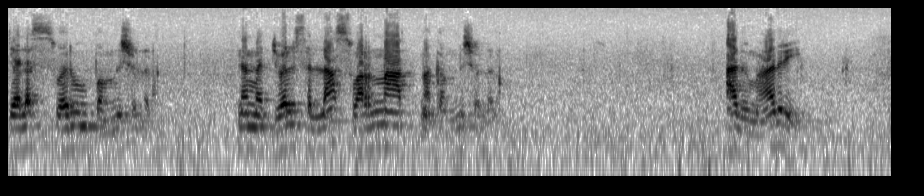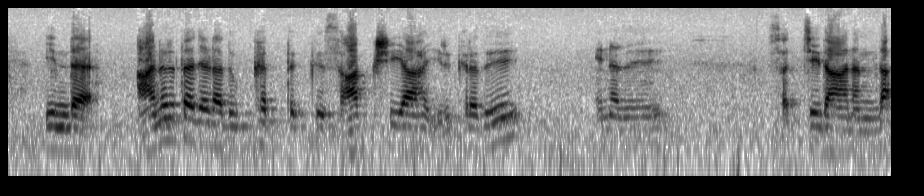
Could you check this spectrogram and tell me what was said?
ஜலஸ்வரூபம்னு சொல்லலாம். நம்ம ஜுவல்ஸ் எல்லாம் ஸ்வர்ணாத்மகம்னு சொல்லலாம். அது மாதிரி இந்த அனிருத்த ஜட துக்கத்துக்கு சாட்சியாக இருக்கிறது. என்னது? சச்சிதானந்த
